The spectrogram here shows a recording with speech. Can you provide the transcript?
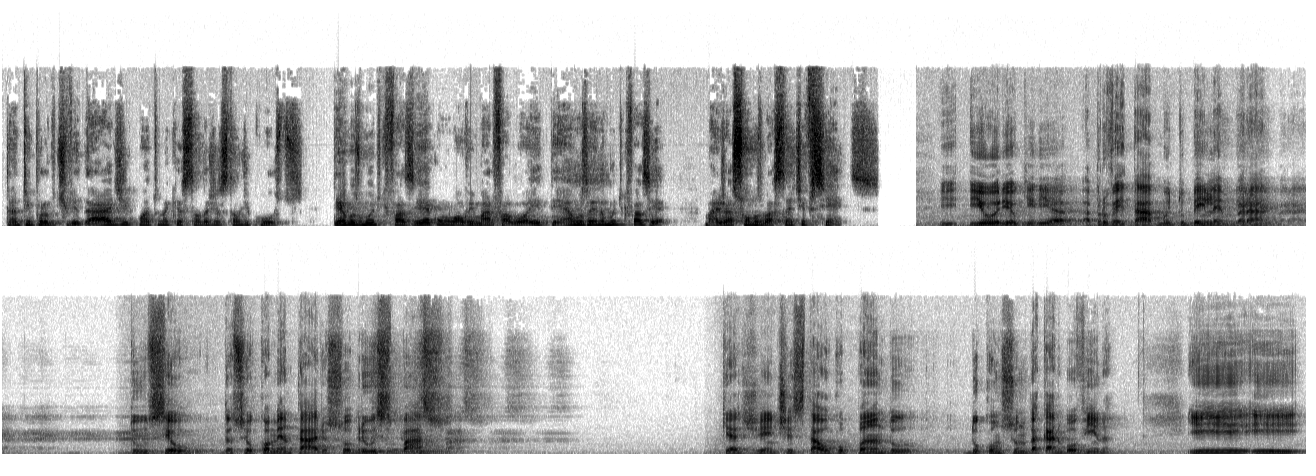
tanto em produtividade quanto na questão da gestão de custos. Temos muito que fazer, como o Alvimar falou aí, temos ainda muito que fazer, mas já somos bastante eficientes. E, Yuri, eu queria aproveitar, muito bem lembrar do seu, do seu comentário sobre o espaço que a gente está ocupando do consumo da carne bovina. E,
